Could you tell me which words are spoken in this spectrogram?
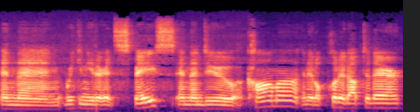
And then we can either hit space and then do a comma and it'll put it up to there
